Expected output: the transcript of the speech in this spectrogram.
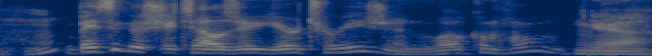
Mhm. Basically, she tells you, "You're Taresian. Welcome home." Yeah.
